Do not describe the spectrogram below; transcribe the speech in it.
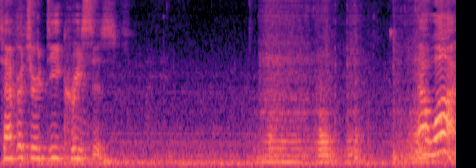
Temperature decreases. Now, why?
